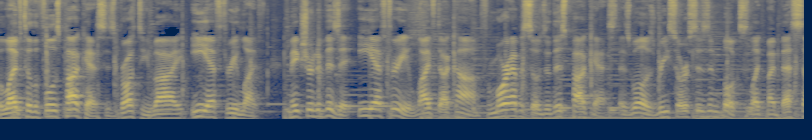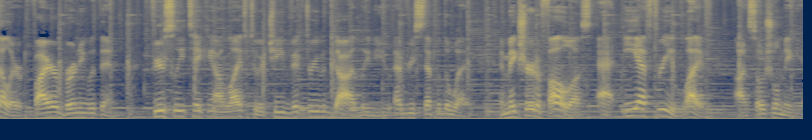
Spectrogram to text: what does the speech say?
The Life to the Fullest podcast is brought to you by EF3 Life. Make sure to visit ef3life.com for more episodes of this podcast, as well as resources and books like my bestseller, Fire Burning Within, fiercely taking on life to achieve victory with God, leading you every step of the way. And make sure to follow us at EF3 Life on social media.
